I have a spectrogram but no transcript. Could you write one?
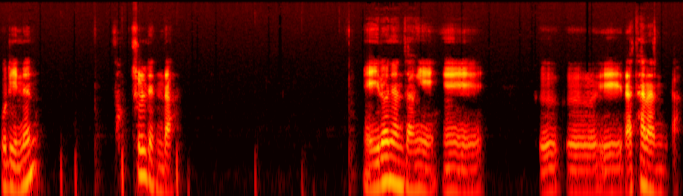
구리는 석출된다. 예, 이런 현상이 예, 그, 그, 예, 나타납니다.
